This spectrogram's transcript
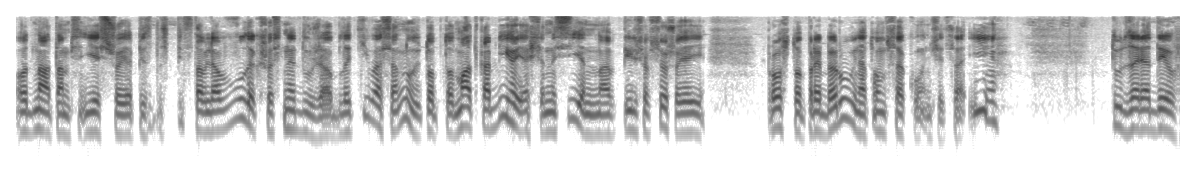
одна там є, що я підставляв вулик, щось не дуже облетілася. Ну, тобто матка бігає, ще не сіяна, більше все, що я її просто приберу і на тому все кончиться. І тут зарядив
